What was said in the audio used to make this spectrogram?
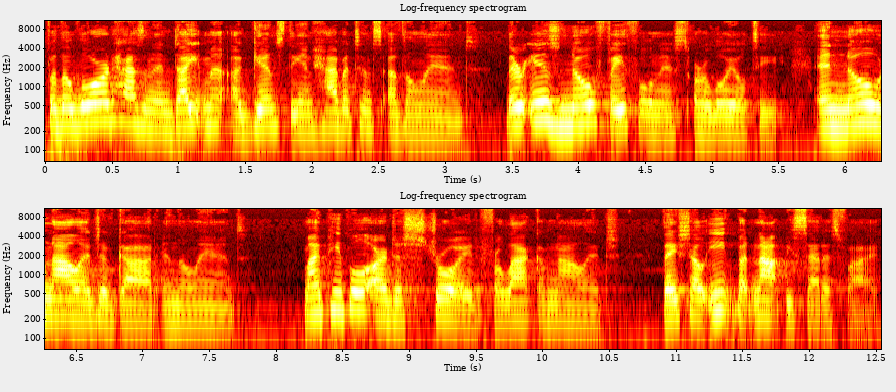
for the Lord has an indictment against the inhabitants of the land. There is no faithfulness or loyalty, and no knowledge of God in the land. My people are destroyed for lack of knowledge. They shall eat but not be satisfied.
